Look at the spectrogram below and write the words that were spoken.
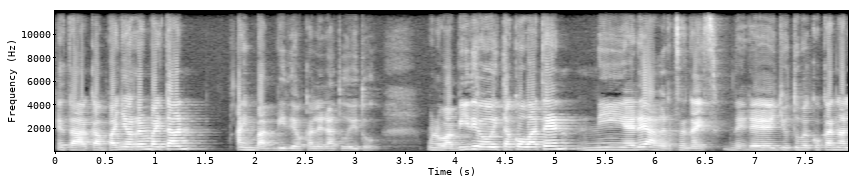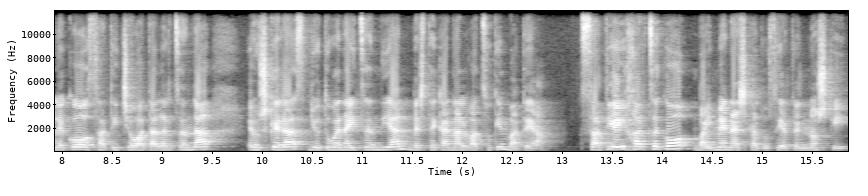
eta kanpaina horren baitan hainbat bideo kaleratu ditu. Bueno, ba, bideo itako baten ni ere agertzen naiz. Nere YouTubeko kanaleko zatitxo bat agertzen da, euskeraz YouTubeen aitzen dian beste kanal batzukin batea. Zatioi jartzeko baimena eskatu zieten noski.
